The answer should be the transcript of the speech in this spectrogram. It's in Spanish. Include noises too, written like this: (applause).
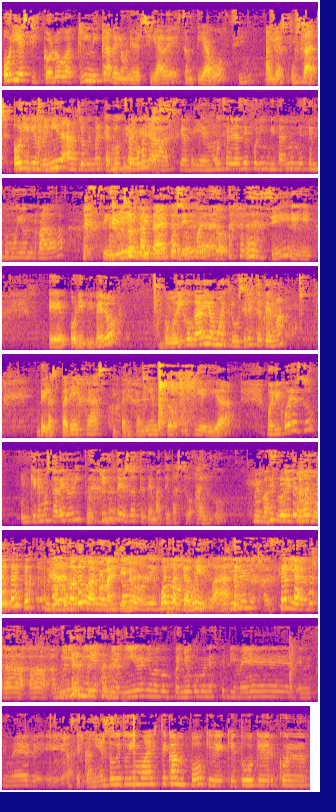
Ori es psicóloga clínica de la Universidad de Santiago, sí, alias USACH. Ori, bienvenida a nuestro primer capítulo. Muchas ¿Cómo gracias, estás? bien. Muchas gracias por invitarme, me siento muy honrada. Sí, (laughs) también, por supuesto. Sí. Eh, Ori, primero, como dijo Gaby, vamos a introducir este tema de las parejas, emparejamiento, infidelidad. Bueno, y por eso queremos saber, Ori, ¿por qué te interesó este tema? ¿Te pasó algo? Me pasó de todo. Me pasó Como a todas, me imagino. mí, el- sí, a- a mí y a mi, a mi amiga que me acompañó como en este primer, en el primer eh, acercamiento que tuvimos a este campo, que, que tuvo que ver con,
